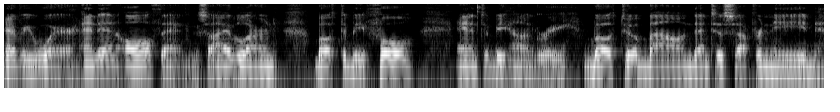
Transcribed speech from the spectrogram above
Everywhere and in all things I have learned both to be full and to be hungry, both to abound and to suffer need.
